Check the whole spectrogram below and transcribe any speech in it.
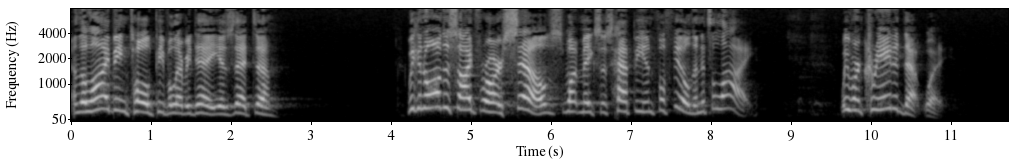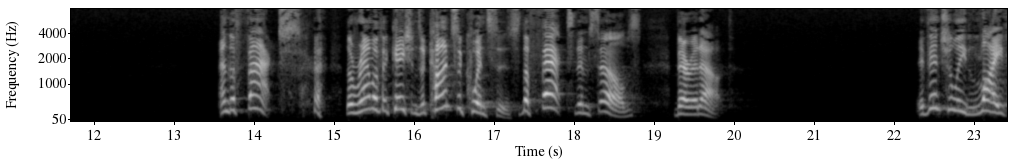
And the lie being told people every day is that uh, we can all decide for ourselves what makes us happy and fulfilled, and it's a lie. We weren't created that way. And the facts, the ramifications, the consequences, the facts themselves bear it out. Eventually, life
